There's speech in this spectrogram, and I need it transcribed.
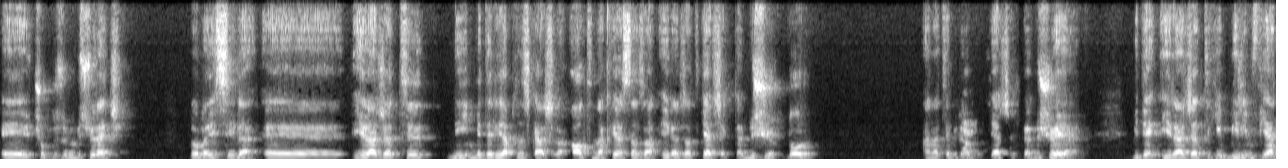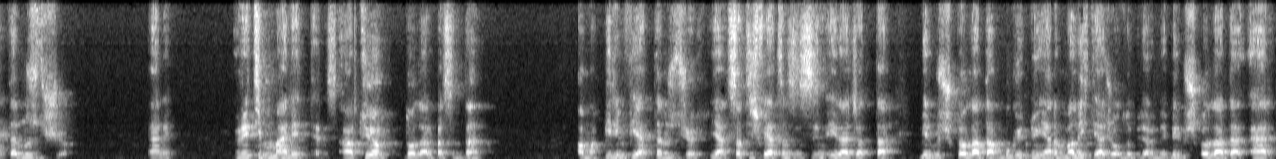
e, çok uzun bir süreç. Dolayısıyla e, ihracatı neyin bedeli yaptığınız karşılar. Altına kıyasladığınız zaman ihracat gerçekten düşüyor. Doğru. Anlatabiliyor muyum? Gerçekten düşüyor yani. Bir de ihracattaki birim fiyatlarınız düşüyor. Yani üretim maliyetleriniz artıyor dolar bazında ama birim fiyatlarınız düşüyor. Yani satış fiyatınızın sizin ihracatta bir buçuk dolardan bugün dünyanın mal ihtiyacı olduğu bir dönemde bir buçuk dolardan eğer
